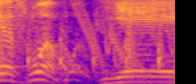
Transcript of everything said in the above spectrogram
Guess what? Yeah.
